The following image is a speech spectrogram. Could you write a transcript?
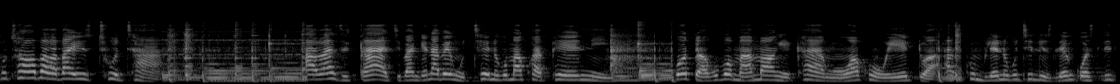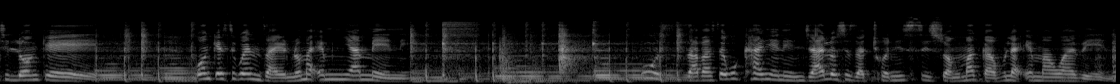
kuthiwa obaba bayizithutha abazigqaji bangena bengutheni kumakhwapheni kodwa kubomama wangekhaya ngowakho wedwa asikhumbuleni ukuthi ilizwi lenkosi lithi lonke konke esikwenzayo noma emnyameni kuzaba sekukhanyeni njalo sizathonisiswa ngumagabula emawabeni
